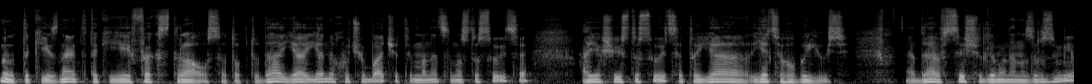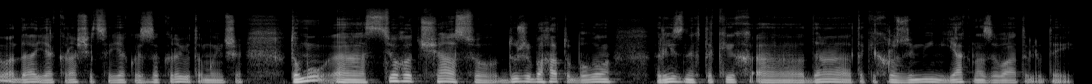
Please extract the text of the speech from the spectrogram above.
Ну, такі, знаєте, такий ефект страуса. Тобто, да, я я не хочу бачити, мене це не стосується. А якщо і стосується, то я я цього боюсь да, все, що для мене не зрозуміло, да, я краще це якось закрию тому інше. Тому е, з цього часу дуже багато було різних таких е, да, таких розумінь, як називати людей.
